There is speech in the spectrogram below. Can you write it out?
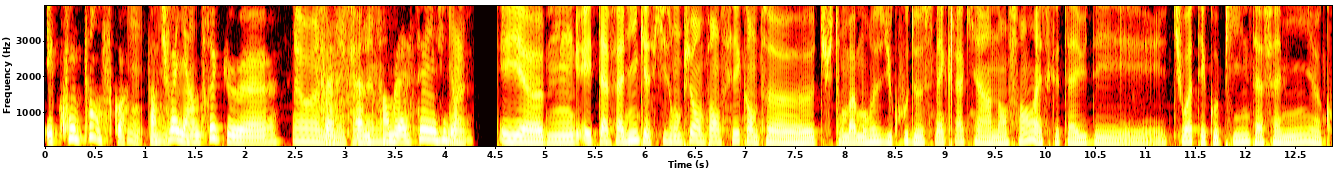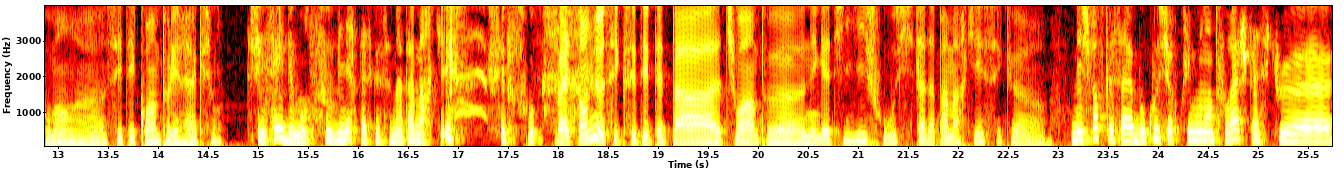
et compense, quoi. Mmh, enfin, tu mmh, vois, il y a mmh. un truc, euh, ah ça, me semble assez évident. Et, euh, et, ta famille, qu'est-ce qu'ils ont pu en penser quand euh, tu tombes amoureuse du coup de ce mec-là qui a un enfant? Est-ce que tu as eu des. Tu vois, tes copines, ta famille, euh, comment. C'était quoi un peu les réactions? J'essaye de m'en souvenir parce que ça m'a pas marqué. c'est fou. Bah tant mieux, c'est que c'était peut-être pas, tu vois, un peu négatif ou si ça t'a pas marqué, c'est que. Mais je pense que ça a beaucoup surpris mon entourage parce que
